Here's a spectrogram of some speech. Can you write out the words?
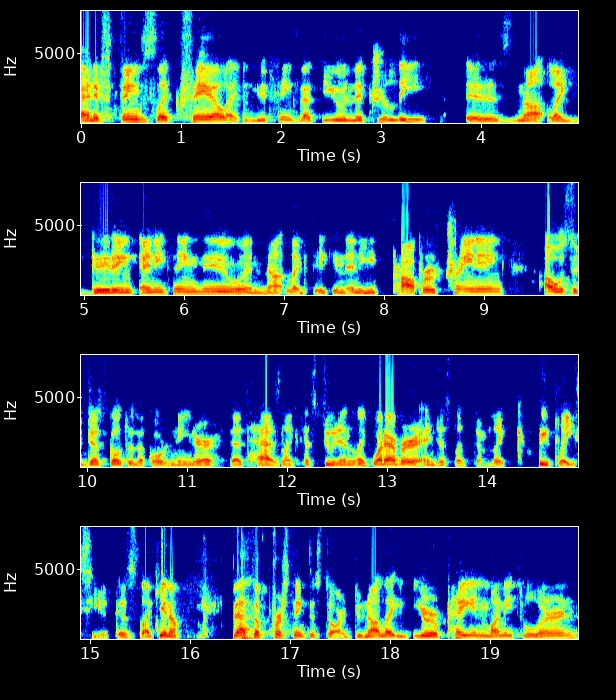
And if things like fail and you think that you literally is not like getting anything new and not like taking any proper training, I would suggest go to the coordinator that has like the student, like whatever, and just let them like replace you. Cause like, you know, that's the first thing to start. Do not like you're paying money to learn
